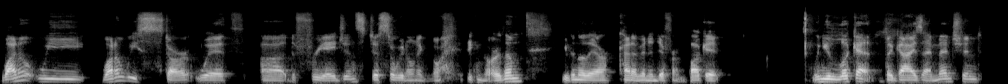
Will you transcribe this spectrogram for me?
why don't we why don't we start with uh, the free agents just so we don't ignore ignore them, even though they are kind of in a different bucket. When you look at the guys I mentioned,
